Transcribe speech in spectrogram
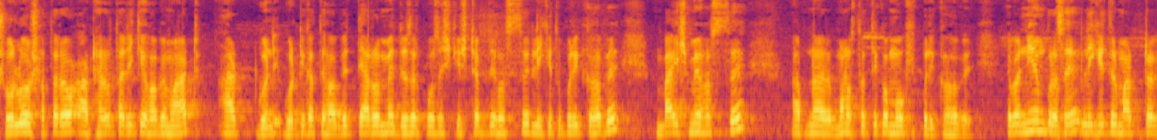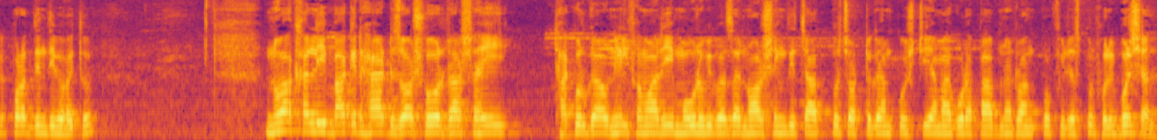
ষোলো, সতেরো, আঠারো তারিখে হবে মাঠ, আট ঘটিকাতে হবে। তেরো মে দু হাজার পঁচিশ খ্রিস্টাব্দে হচ্ছে লিখিত পরীক্ষা হবে। বাইশ মে হচ্ছে আপনার মনস্তাত্ত্বিক ও মৌখিক পরীক্ষা হবে। এবার নিয়ম করেছে লিখিত মাঠটা পরের দিন দিবে হয়তো। নোয়াখালী, বাগেরহাট, যশোর, রাজশাহী, ঠাকুরগাঁও, নীলফামারী, মৌলভীবাজার, নরসিংদী, চাঁদপুর, চট্টগ্রাম, কুষ্টিয়া মাগুড়া পাবনা, রংপুর, ফিরোজপুর ফরি- বরিশাল।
